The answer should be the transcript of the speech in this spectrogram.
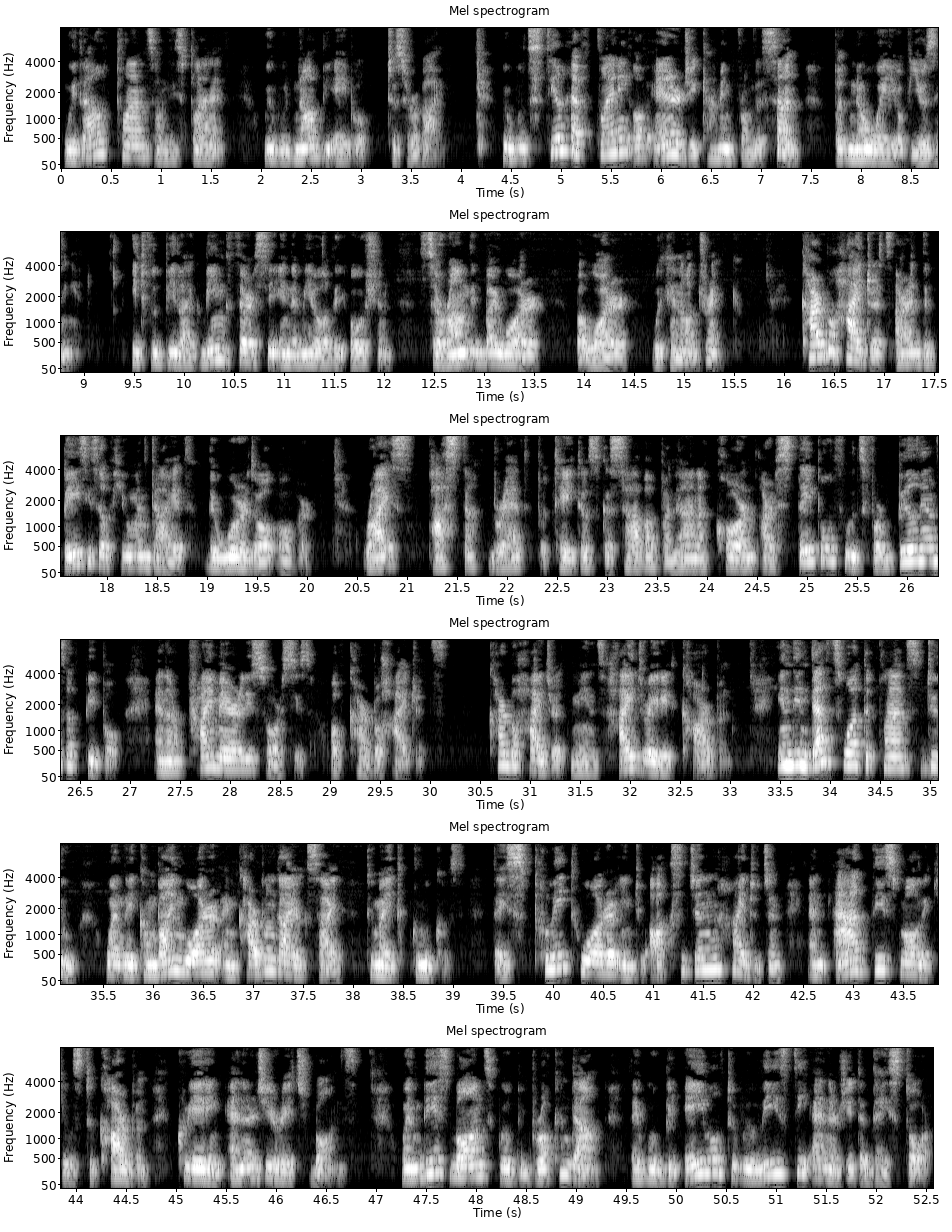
Without plants on this planet, we would not be able to survive. We would still have plenty of energy coming from the sun, but no way of using it. It would be like being thirsty in the middle of the ocean, surrounded by water, but water we cannot drink. Carbohydrates are at the basis of human diet the world all over. Rice, pasta, bread, potatoes, cassava, banana, corn are staple foods for billions of people and are primarily sources of carbohydrates. Carbohydrate means hydrated carbon. Indeed, that's what the plants do when they combine water and carbon dioxide to make glucose. They split water into oxygen and hydrogen and add these molecules to carbon, creating energy-rich bonds. When these bonds will be broken down, they will be able to release the energy that they store.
